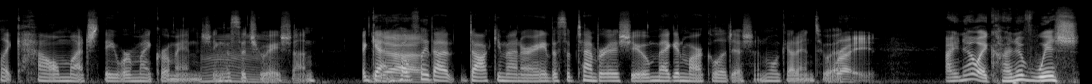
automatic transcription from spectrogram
like how much they were micromanaging the situation. Again, Mm. Yeah. hopefully that documentary, the September issue, Meghan Markle edition, we'll get into it. Right. I know. I kind of wish.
